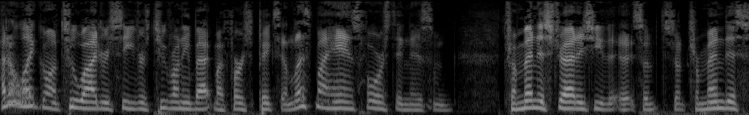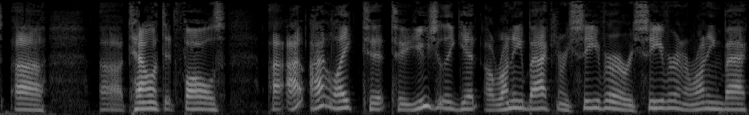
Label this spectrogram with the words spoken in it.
I don't like going two wide receivers, two running back, my first picks, unless my hand's forced and there's some tremendous strategy, uh, some, some tremendous uh, uh, talent that falls. I, I, like to, to usually get a running back and receiver, a receiver and a running back.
